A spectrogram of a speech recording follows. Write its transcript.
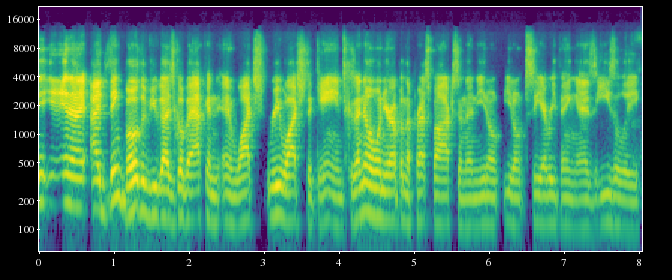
and I, I think both of you guys go back and, and watch rewatch the games because I know when you're up in the press box and then you don't you don't see everything as easily.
